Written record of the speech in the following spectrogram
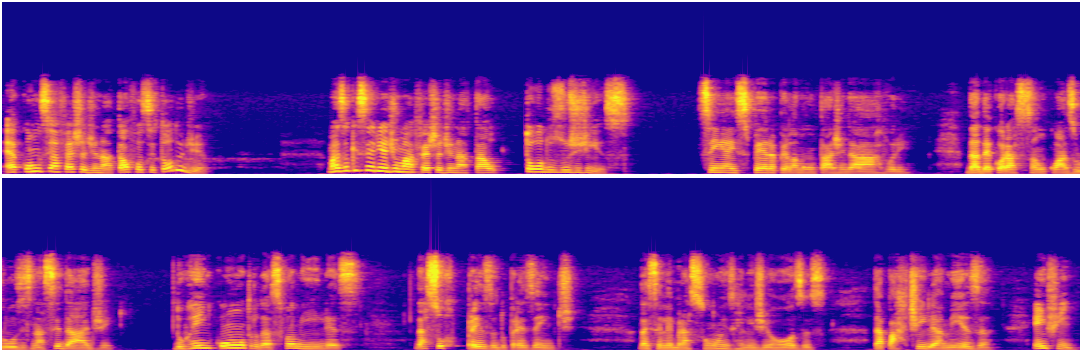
É como se a festa de Natal fosse todo dia. Mas o que seria de uma festa de Natal todos os dias? Sem a espera pela montagem da árvore, da decoração com as luzes na cidade, do reencontro das famílias, da surpresa do presente, das celebrações religiosas, da partilha à mesa, enfim,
